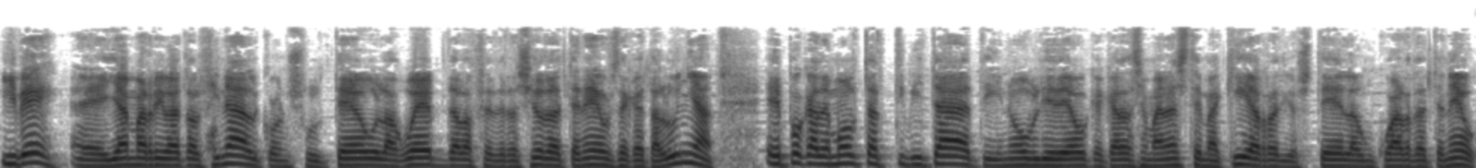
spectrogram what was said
I bé, eh, ja hem arribat al final. Consulteu la web de la Federació d'Ateneus de Catalunya. Època de molta activitat i no oblideu que cada setmana estem aquí a Radio Estel a un quart d'Ateneu.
